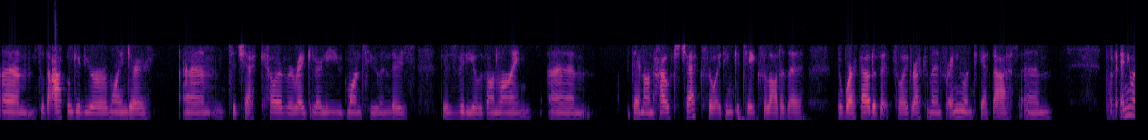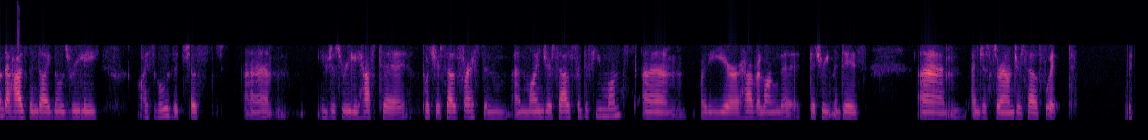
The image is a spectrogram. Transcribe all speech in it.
Um, so the app will give you a reminder um, to check however regularly you'd want to, and there's there's videos online um, then on how to check. So I think it takes a lot of the the work out of it. So I'd recommend for anyone to get that. Um, but anyone that has been diagnosed, really, I suppose it's just um, you just really have to put yourself first and, and mind yourself for the few months um, or the year, however long the, the treatment is, um, and just surround yourself with with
